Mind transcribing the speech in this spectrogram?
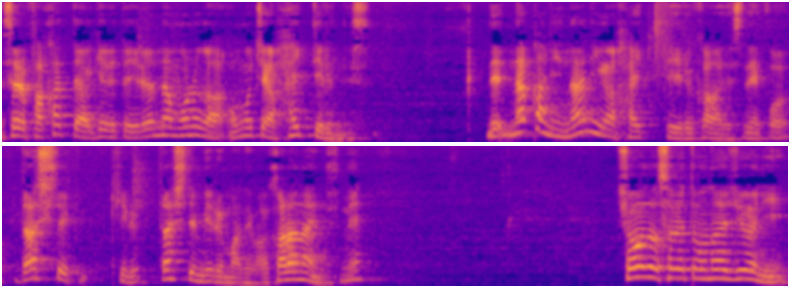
それをパカって開けるといろんなものが、おもちゃが入ってるんです。で、中に何が入っているかはですね、こう出して切る、出してみるまでわからないんですね。ちょうどそれと同じように、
